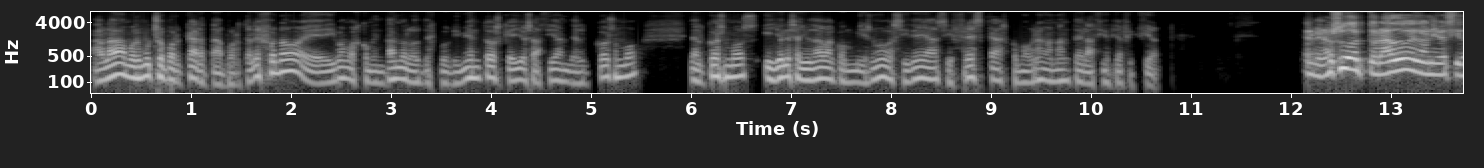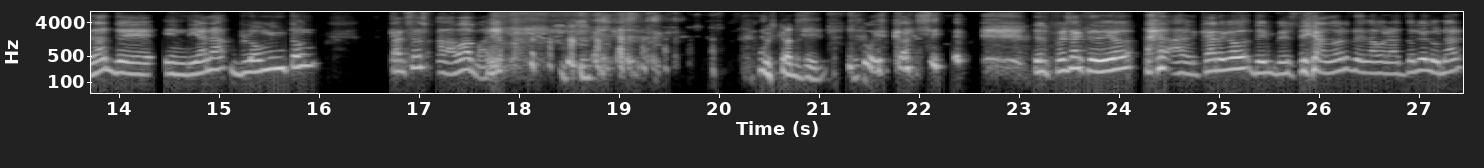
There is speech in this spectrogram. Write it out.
Hablábamos mucho por carta, por teléfono, eh, íbamos comentando los descubrimientos que ellos hacían del cosmos, del cosmos y yo les ayudaba con mis nuevas ideas y frescas como gran amante de la ciencia ficción. Terminó su doctorado en la Universidad de Indiana Bloomington Kansas, Alabama. Wisconsin. Wisconsin. Después accedió al cargo de investigador del Laboratorio Lunar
